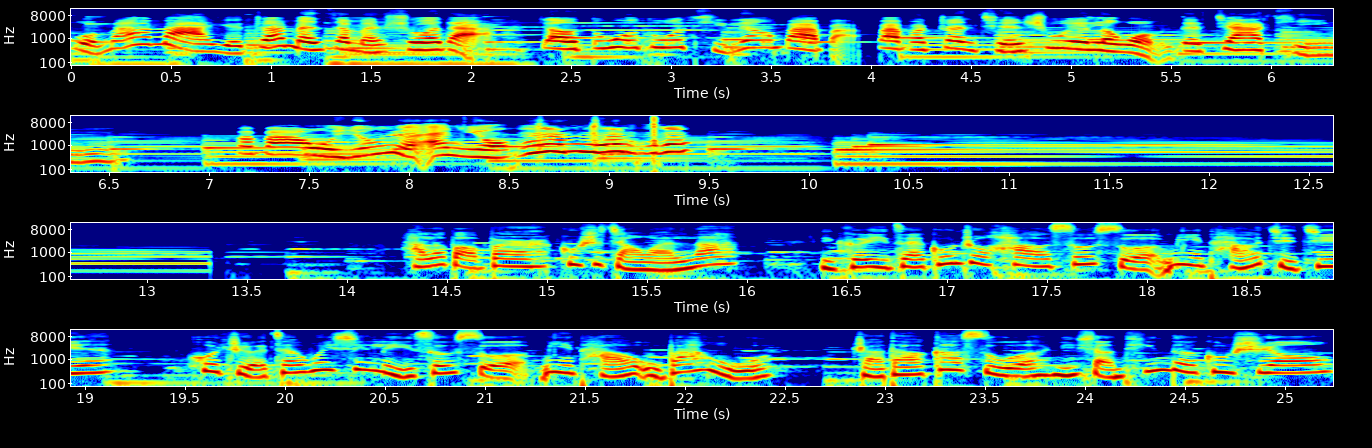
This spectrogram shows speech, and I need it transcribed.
我妈妈也专门这么说的，要多多体谅爸爸。爸爸赚钱是为了我们的家庭。爸爸，我永远爱你哦！嗯嗯嗯。好了，宝贝儿，故事讲完啦。你可以在公众号搜索“蜜桃姐姐”，或者在微信里搜索“蜜桃五八五”，找到告诉我你想听的故事哦。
